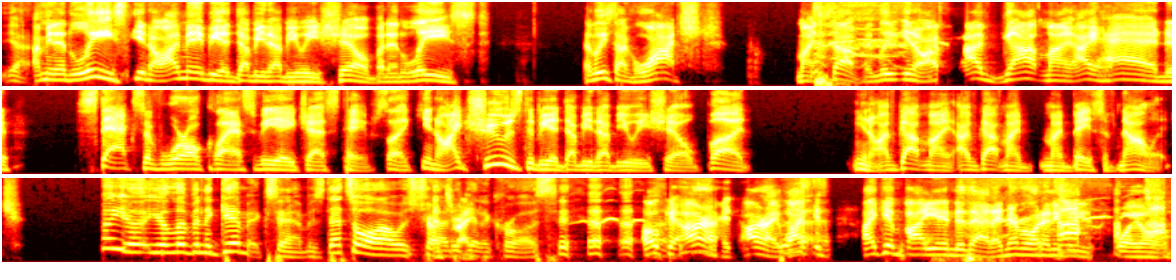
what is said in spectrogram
Yeah, I mean, at least you know I may be a WWE shill, but at least, at least I've watched my stuff. At least you know I've, I've got my I had stacks of world class VHS tapes. Like you know I choose to be a WWE show, but you know I've got my I've got my my base of knowledge. well, you're, you're living a gimmick, Sam. Is that's all I was trying That's to right. get across. Okay, all right, all right. Well, I can I can buy into that. I never want anybody to spoil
